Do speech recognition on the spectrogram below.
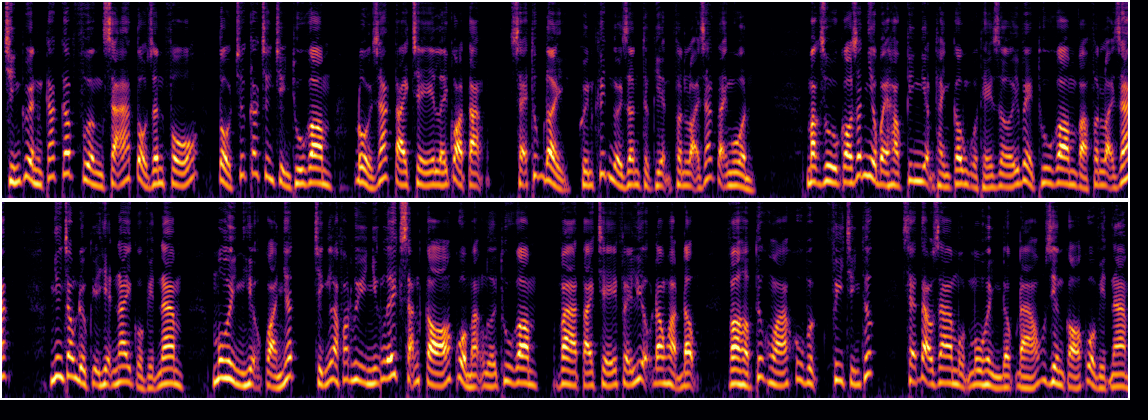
chính quyền các cấp phường xã, tổ dân phố tổ chức các chương trình thu gom, đổi rác tái chế lấy quà tặng sẽ thúc đẩy khuyến khích người dân thực hiện phân loại rác tại nguồn. Mặc dù có rất nhiều bài học kinh nghiệm thành công của thế giới về thu gom và phân loại rác, nhưng trong điều kiện hiện nay của Việt Nam, mô hình hiệu quả nhất chính là phát huy những lợi ích sẵn có của mạng lưới thu gom và tái chế phế liệu đang hoạt động và hợp thức hóa khu vực phi chính thức sẽ tạo ra một mô hình độc đáo riêng có của Việt Nam.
